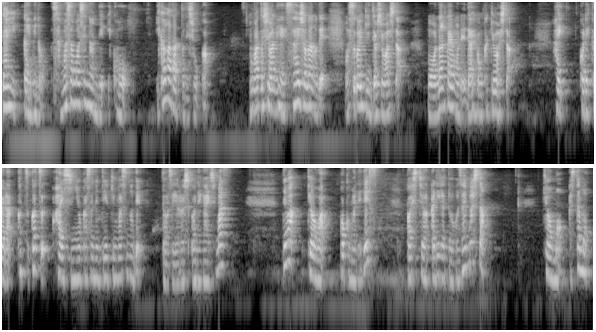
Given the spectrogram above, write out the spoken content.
第1回目の様々せなんでいこう。いかがだったでしょうか？私はね、最初なので、もうすごい緊張しました。もう何回もね、台本書きました。はい。これからコツコツ配信を重ねていきますので、どうぞよろしくお願いします。では、今日はここまでです。ご視聴ありがとうございました。今日も明日も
